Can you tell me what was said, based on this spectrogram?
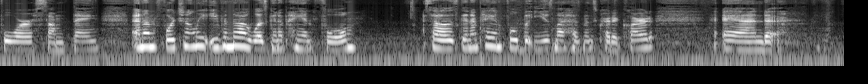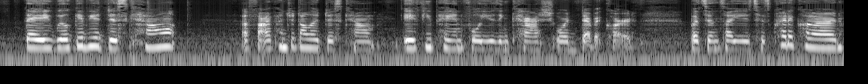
four something. And unfortunately, even though I was going to pay in full, so I was going to pay in full, but use my husband's credit card. And they will give you a discount, a $500 discount if you pay in full using cash or debit card. But since I used his credit card,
